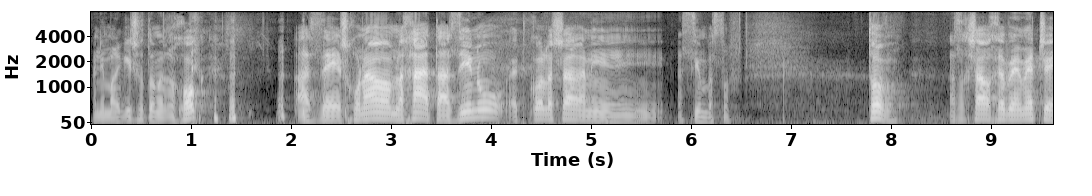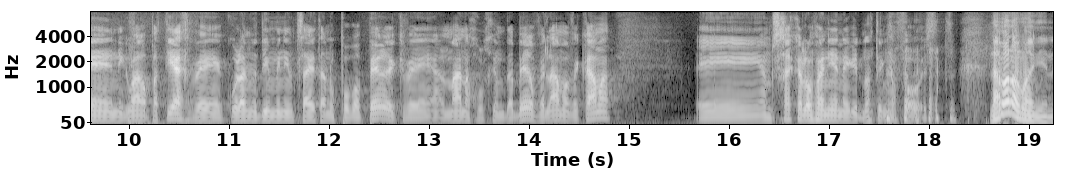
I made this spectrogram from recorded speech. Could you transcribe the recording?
שאני מרגיש אותו מרחוק. אז אה, שכונה בממלכה, תאזינו, את כל השאר אני אשים בסוף. טוב, אז עכשיו אחרי באמת שנגמר הפתיח וכולם יודעים מי נמצא איתנו פה בפרק ועל מה אנחנו הולכים לדבר ולמה וכמה, אה, המשחק הלא מעניין נגד נוטינגה פורסט. למה לא מעניין?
